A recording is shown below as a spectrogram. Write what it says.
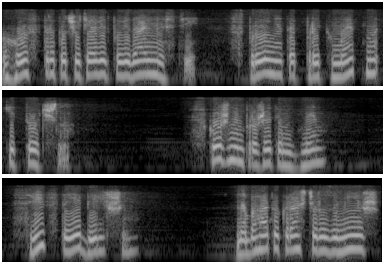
гостре почуття відповідальності, сприйняте прикметно і точно. З кожним прожитим днем світ стає більшим. Набагато краще розумієш,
